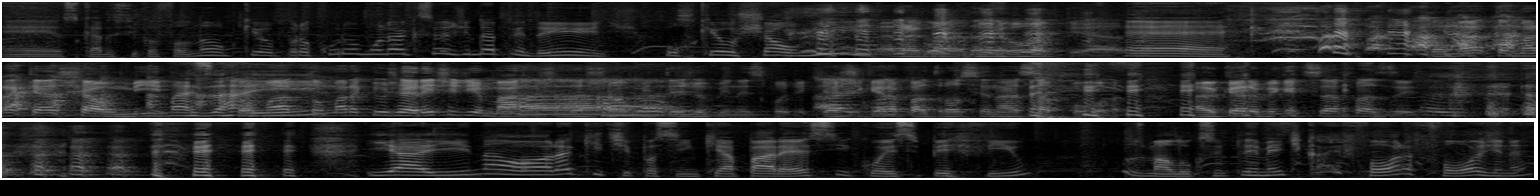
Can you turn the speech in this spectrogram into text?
é, os caras ficam falando, não, porque eu procuro uma mulher que seja independente, porque o Xiaomi... Era agora, não errou a piada. é... Tomara, tomara que a Xiaomi. Mas aí- Tomara, tomara que o gerente de marketing da Ah. Xiaomi esteja ouvindo esse podcast Aí que era patrocinar essa porra. Aí eu quero ver o que, que você vai fazer. E aí, na hora que, tipo assim, que aparece com esse perfil, os malucos simplesmente caem fora, fogem, né?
